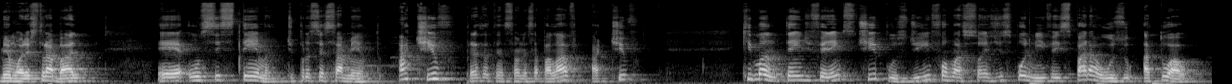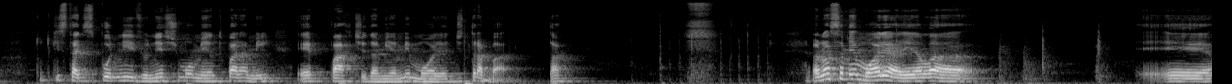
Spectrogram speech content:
Memória de trabalho é um sistema de processamento ativo, presta atenção nessa palavra, ativo, que mantém diferentes tipos de informações disponíveis para uso atual. Tudo que está disponível neste momento para mim é parte da minha memória de trabalho, tá? A nossa memória, ela é,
